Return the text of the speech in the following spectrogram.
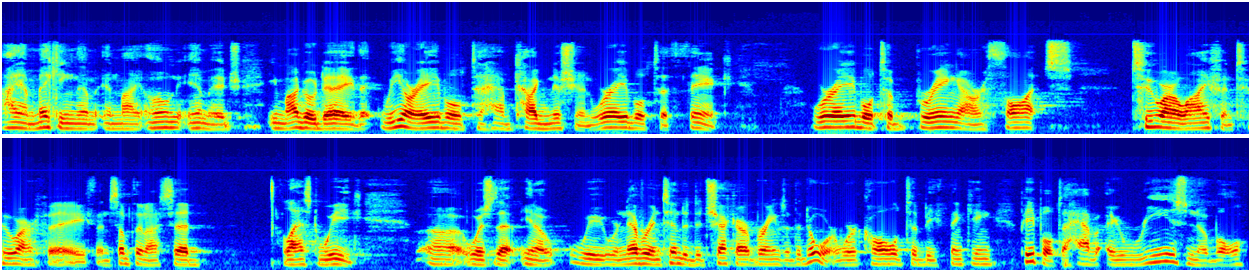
I am making them in my own image, imago Dei, that we are able to have cognition. We're able to think. We're able to bring our thoughts to our life and to our faith. And something I said last week uh, was that, you know, we were never intended to check our brains at the door. We're called to be thinking people, to have a reasonable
